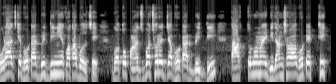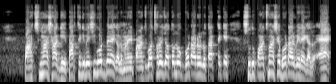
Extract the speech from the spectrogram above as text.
ওরা আজকে ভোটার বৃদ্ধি নিয়ে কথা বলছে। গত পাঁচ বছরের যা ভোটার বৃদ্ধি, তার তুলনায় বিধানসভা ভোটের ঠিক পাঁচ মাস আগে তার থেকে বেশি ভোট বেড়ে গেল। মানে পাঁচ বছরে যত লোক ভোটার হলো, তার থেকে শুধু পাঁচ মাসে ভোটার বেড়ে গেল। এক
